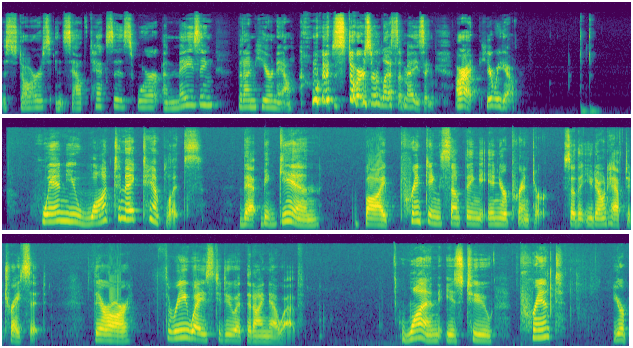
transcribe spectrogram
The stars in South Texas were amazing but I'm here now where the stars are less amazing. All right, here we go. When you want to make templates that begin by printing something in your printer so that you don't have to trace it, there are three ways to do it that I know of. One is to print your,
